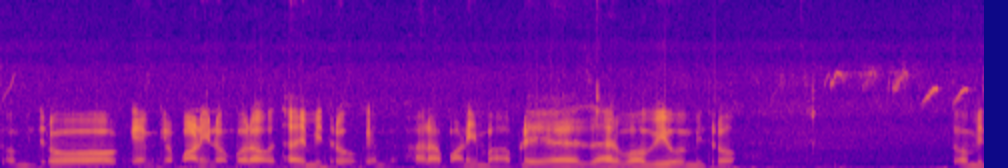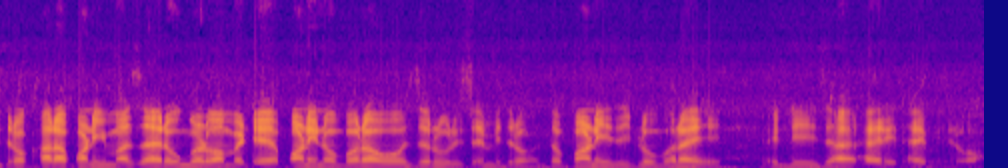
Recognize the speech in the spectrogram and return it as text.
તો મિત્રો, કેમ કે પાણીનો ભરાવો થાય મિત્રો, કેમ કે ખારા પાણીમાં આપણે ઝાર વાવી હોય મિત્રો. તો મિત્રો, ખારા પાણીમાં ઝાર ઉગાડવા માટે પાણીનો ભરાવો જરૂરી છે મિત્રો. તો પાણી જેટલું ભરાય, એટલી ઝાર સારી થાય મિત્રો.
